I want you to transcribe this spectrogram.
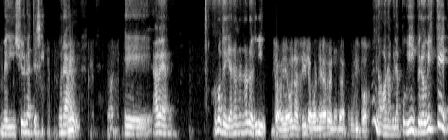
me dirigió la tesis doctoral. Eh, a ver, ¿Cómo te diría? No, no, lo digo. No, y aún así la UNR no la publicó. No, no me la publicó, pero viste,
